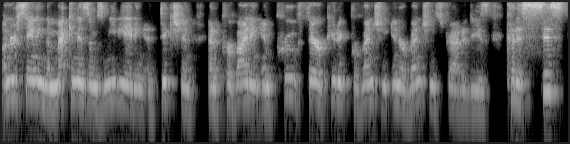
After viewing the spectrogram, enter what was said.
Understanding the mechanisms mediating addiction and providing improved therapeutic prevention intervention strategies could assist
